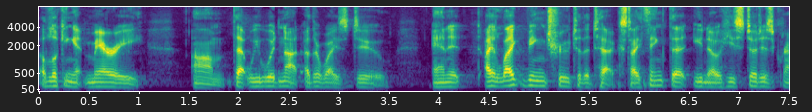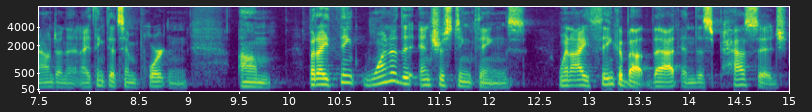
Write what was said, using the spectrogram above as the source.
of looking at Mary um, that we would not otherwise do. And it, I like being true to the text. I think that, you know, he stood his ground on it, and I think that's important. Um, but I think one of the interesting things when I think about that and this passage,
